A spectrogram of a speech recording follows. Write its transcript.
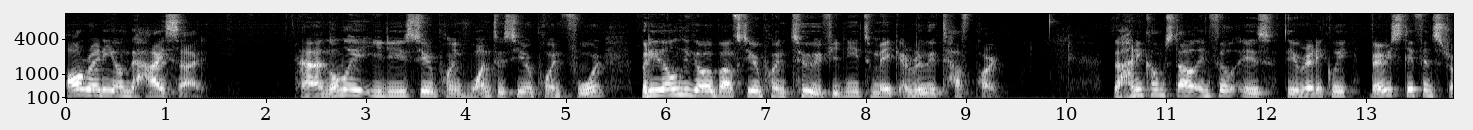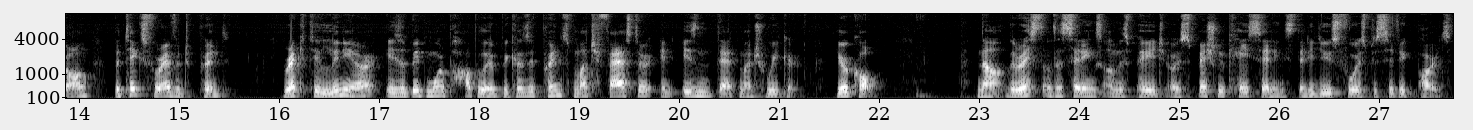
already on the high side. Uh, normally you'd use 0.1 to 0.4, but you'd only go above 0.2 if you need to make a really tough part. The honeycomb style infill is theoretically very stiff and strong, but takes forever to print. Rectilinear is a bit more popular because it prints much faster and isn't that much weaker. Your call. Now the rest of the settings on this page are special case settings that you use for specific parts.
